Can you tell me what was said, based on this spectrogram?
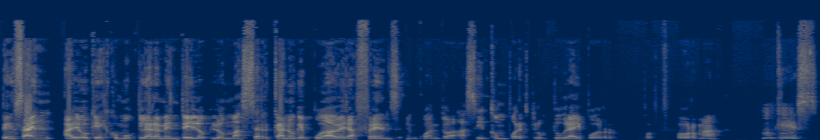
Pensá en algo que es como claramente lo, lo más cercano que pueda haber a Friends en cuanto a, a sitcom por estructura y por, por forma, que es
